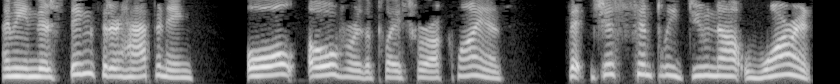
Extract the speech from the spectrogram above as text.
I mean, there's things that are happening all over the place for our clients that just simply do not warrant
